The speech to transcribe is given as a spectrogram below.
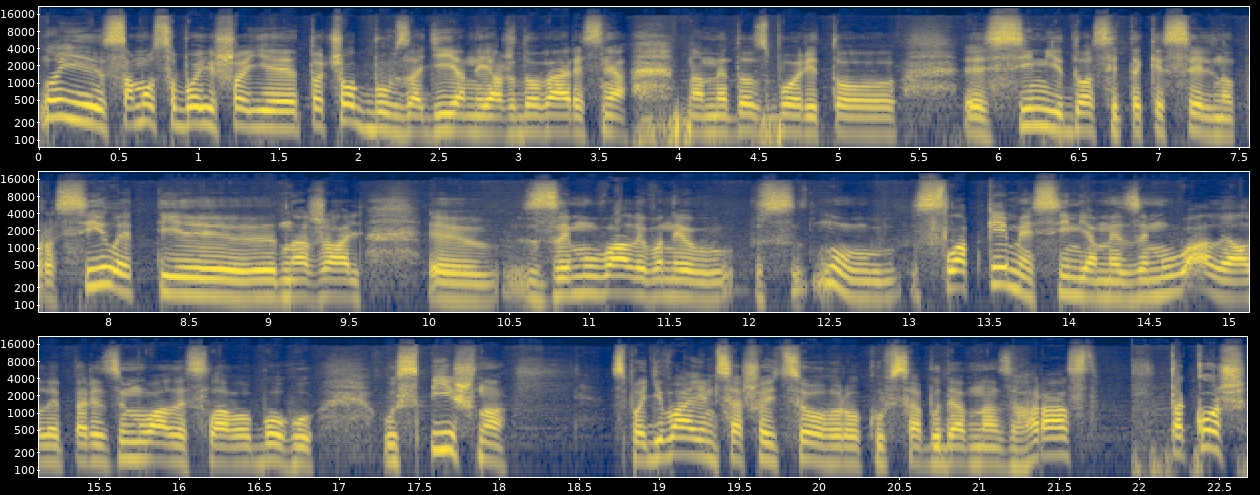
ну і само собою, що і точок був задіяний аж до вересня на медозборі, то е, сім'ї досить таки сильно просіли. Ті, на жаль, Е, зимували вони ну, слабкими сім'ями зимували, але перезимували, слава Богу, успішно. Сподіваємося, що й цього року все буде в нас гаразд. Також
